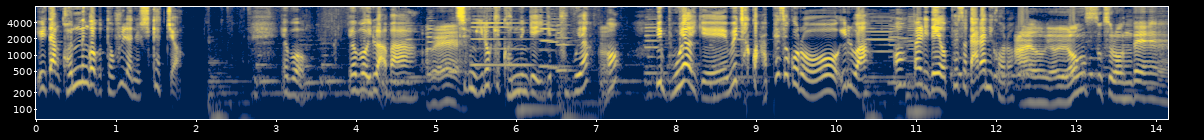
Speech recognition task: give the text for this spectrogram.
일단 걷는 것부터 훈련을 시켰죠. 여보, 여보 일로 와봐. 아, 왜? 지금 이렇게 걷는 게 이게 부부야? 어? 이게 뭐야 이게? 왜 자꾸 앞에서 걸어? 일로 와. 어? 빨리 내 옆에서 나란히 걸어. 아유 여- 영 쑥스러운데.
